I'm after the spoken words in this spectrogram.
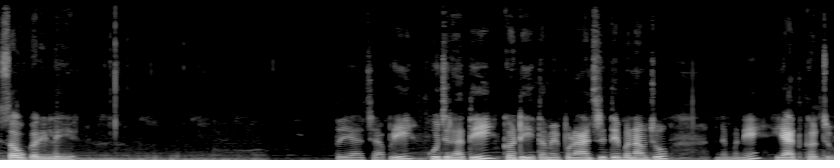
સર્વ કરી લઈએ. તૈયાર છે આપણી ગુજરાતી કઢી. તમે પણ આ જ રીતે બનાવજો અને મને યાદ કરજો.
